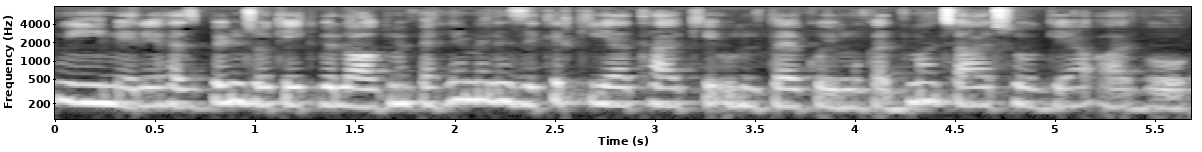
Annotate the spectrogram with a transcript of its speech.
हुई मेरे हस्बैंड जो कि एक व्लॉग में पहले मैंने ज़िक्र किया था कि उन पर कोई मुकदमा चार्ज हो गया और वो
